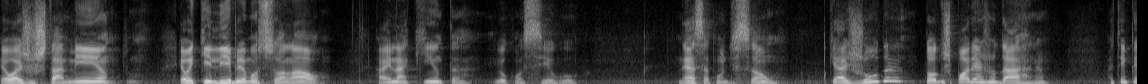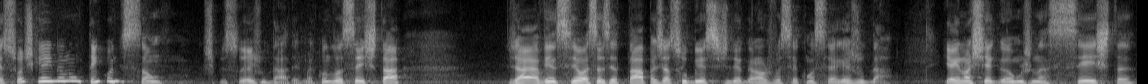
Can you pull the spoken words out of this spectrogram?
é o ajustamento, é o equilíbrio emocional. Aí na quinta eu consigo, nessa condição, porque ajuda, todos podem ajudar, né? Mas tem pessoas que ainda não têm condição de pessoas ajudadas. Mas quando você está, já venceu essas etapas, já subiu esses degraus, você consegue ajudar. E aí nós chegamos na sexta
